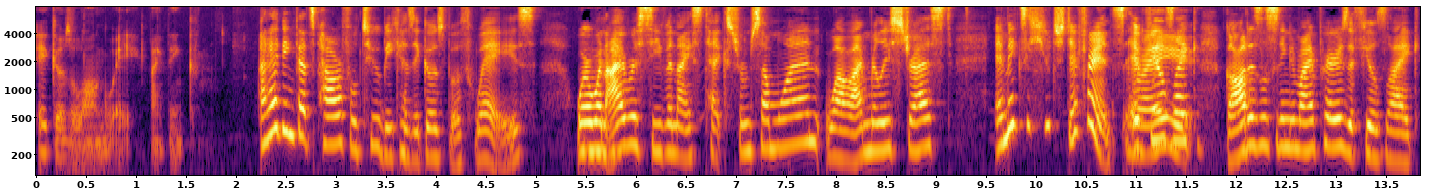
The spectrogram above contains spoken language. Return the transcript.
it goes a long way. I think. And I think that's powerful too because it goes both ways. Where when mm-hmm. I receive a nice text from someone while I'm really stressed, it makes a huge difference. It feels like God is listening to my prayers. It feels like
